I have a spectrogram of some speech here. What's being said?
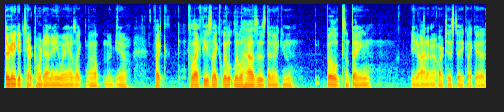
they're going to get torn down anyway. I was like, well, you know, if I collect these like little little houses, then I can build something, you know, I don't know, artistic, like a,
